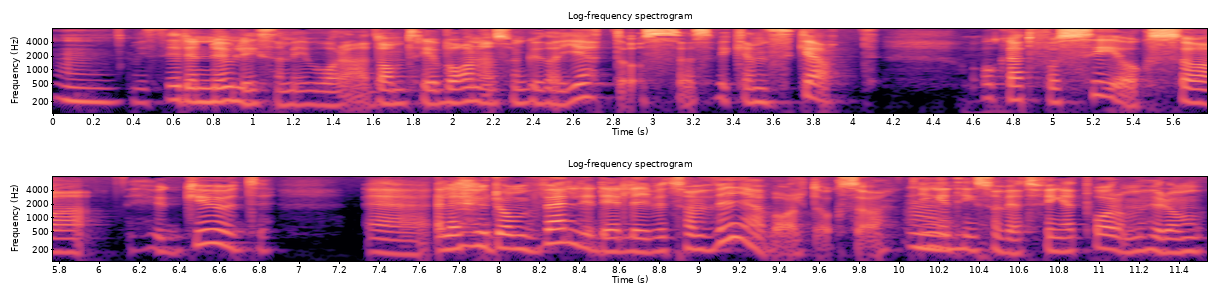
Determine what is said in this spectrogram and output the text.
Mm. Vi ser det nu liksom i våra, de tre barnen som Gud har gett oss. Alltså vilken skatt. Och att få se också hur Gud, eh, eller hur de väljer det livet som vi har valt också. Det är mm. ingenting som vi har tvingat på dem. Hur de,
